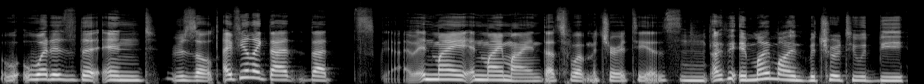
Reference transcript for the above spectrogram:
w- what is the end result i feel like that that's in my in my mind that's what maturity is mm, I think in my mind, maturity would be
